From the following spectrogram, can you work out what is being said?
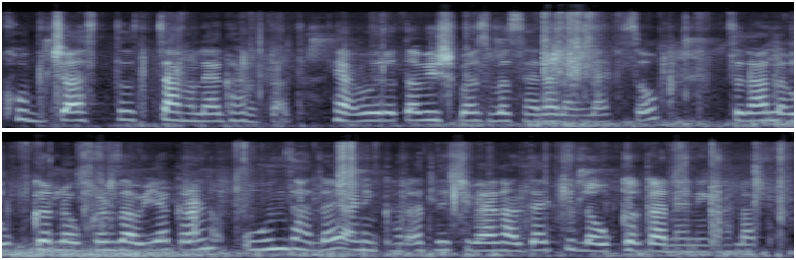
खूप जास्त चांगल्या घडतात. ह्यावर आता विश्वास बसायला लागला आहे सो चला लवकर लवकर जाऊया. कारण ऊन झालं आहे आणि घरातले शिवाय घालतात की लवकर का नाही निघालात.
